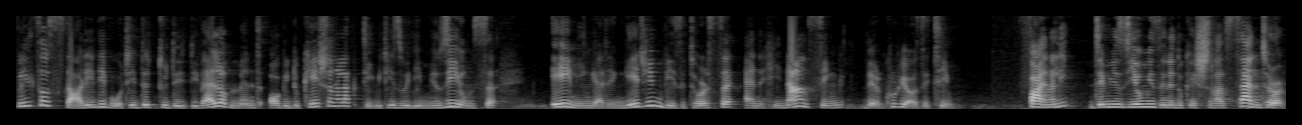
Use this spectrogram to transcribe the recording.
fields of study devoted to the development of educational activities within museums, aiming at engaging visitors and enhancing their curiosity. Finally, the museum is an educational center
